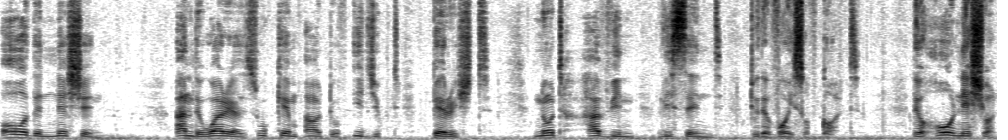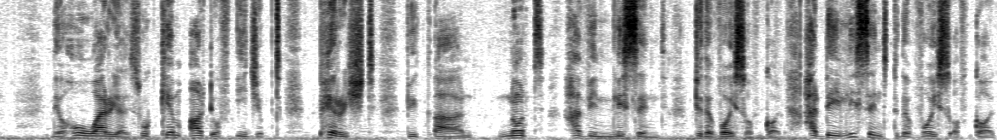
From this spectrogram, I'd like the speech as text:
all the nation and the warriors who came out of Egypt perished, not having listened to the voice of God. The whole nation, the whole warriors who came out of Egypt perished uh, not having listened to the voice of God. Had they listened to the voice of God,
